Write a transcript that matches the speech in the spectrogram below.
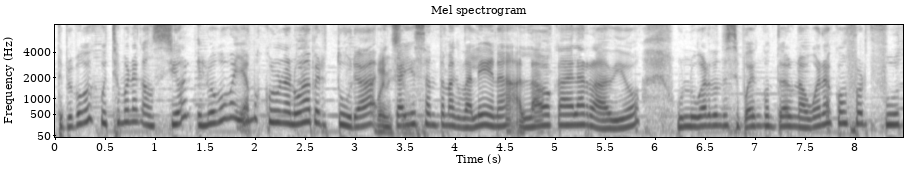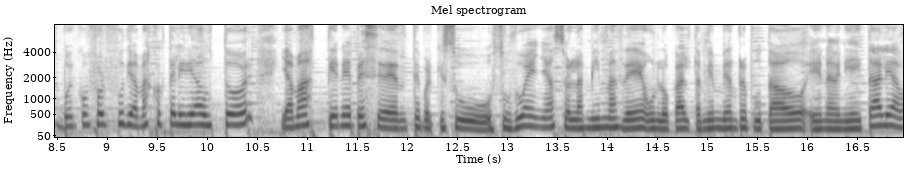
Te propongo que escuchemos una canción y luego vayamos con una nueva apertura Buenísimo. en calle Santa Magdalena, al lado acá de la radio, un lugar donde se puede encontrar una buena comfort food, buen comfort food y además coctelería de autor y además tiene precedente porque su- sus dueñas son las mismas de un local también bien reputado en Avenida Italia.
